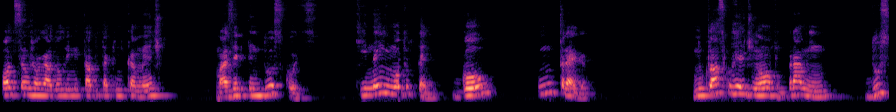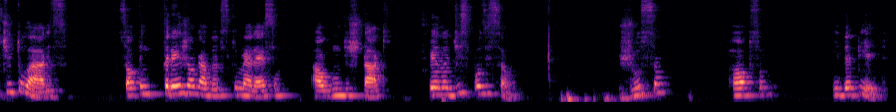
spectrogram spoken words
Pode ser um jogador limitado tecnicamente, mas ele tem duas coisas que nenhum outro tem: gol e entrega. No Clássico Rei de ontem, para mim, dos titulares, só tem três jogadores que merecem algum destaque pela disposição: Jussa, Robson e De Pietri.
